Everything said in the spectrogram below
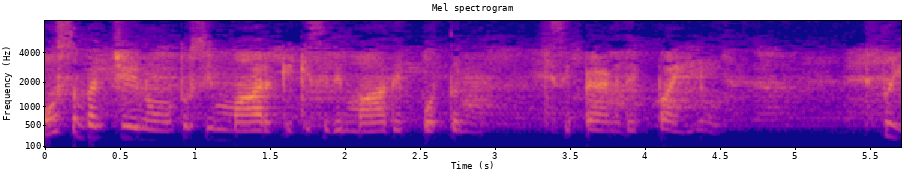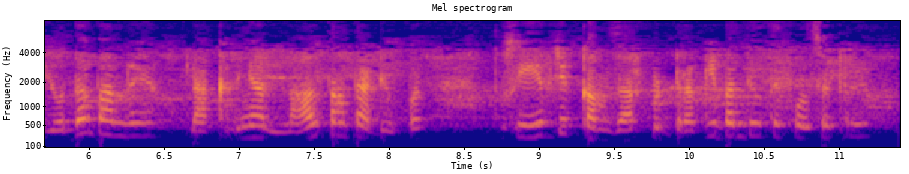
ਉਸ ਬੱਚੇ ਨੂੰ ਤੁਸੀਂ ਮਾਰ ਕੇ ਕਿਸੇ ਦੀ ਮਾਂ ਦੇ ਪੁੱਤ ਨੂੰ, ਕਿਸੇ ਭੈਣ ਦੇ ਭਾਈ ਨੂੰ ਤੂੰ ਯੋਧਾ ਬਣ ਰਿਹਾ ਲੱਖ ਦੀਆਂ ਲਾਲਤਾਂ ਤੁਹਾਡੇ ਉੱਪਰ। ਤੁਸੀਂ ਇਹ ਜਿਹੇ ਕਮਜ਼ੋਰ, ਡਰਗੀ ਬੰਦੇ ਉੱਤੇ ਫੁੱਲ ਸੱਟ ਰਹੇ ਹੋ।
